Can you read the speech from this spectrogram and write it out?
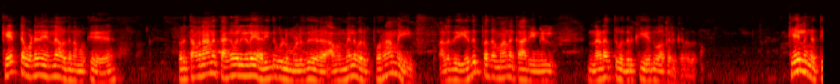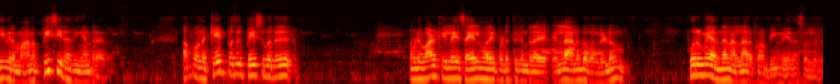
கேட்ட உடனே என்ன ஆகுது நமக்கு? ஒரு தவறான தகவல்களை அறிந்து கொள்ளும் பொழுது அவன் மேல ஒரு பொறாமை அல்லது எதிர்ப்பதமான காரியங்கள் நடத்துவதற்கு ஏதுவாக இருக்கிறது. கேளுங்க தீவிரமா ஆனால் பேசிடாதீங்கன்றார். அப்போ அந்த கேட்பது பேசுவது நம்முடைய வாழ்க்கையிலே செயல்முறைப்படுத்துகின்ற எல்லா அனுபவங்களும் பொறுமையா இருந்தா நல்லா இருக்கும் அப்படின்னு வேதம் சொல்லுது.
